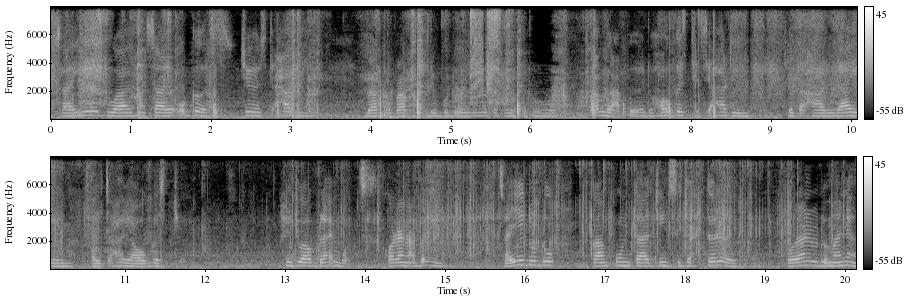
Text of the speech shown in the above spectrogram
saya jual masa saya Ogos setiap hari. Berapa berapa ribu dua lima ribu dua. Kan berapa dua Ogos je setiap hari. Tak hari lain. Tak hari Ogos je. Saya jual blind box. Korang nak beli? Saya duduk kampung Tajin Sejahtera. Korang duduk mana?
